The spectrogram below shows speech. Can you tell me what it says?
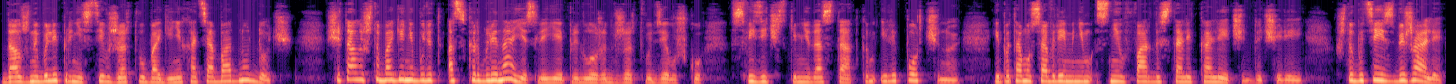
должны были принести в жертву богине хотя бы одну дочь. Считалось, что богиня будет оскорблена, если ей предложат в жертву девушку с физическим недостатком или порченную, и потому со временем Снилфарды стали калечить дочерей, чтобы те избежали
